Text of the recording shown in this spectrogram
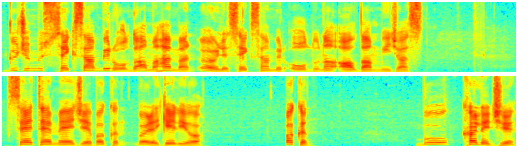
Gücümüz 81 oldu ama hemen öyle 81 olduğuna aldanmayacağız. STMC bakın böyle geliyor. Bakın. Bu kaleci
